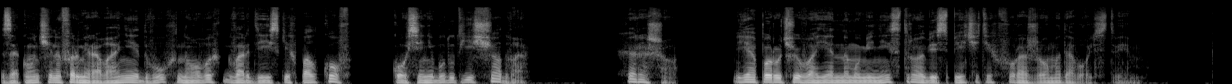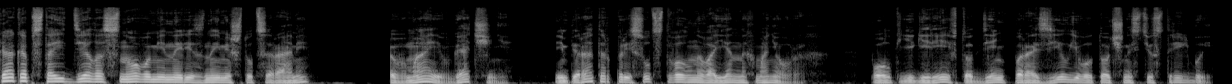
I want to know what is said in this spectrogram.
Закончено формирование двух новых гвардейских полков. К осени будут еще два. Хорошо. Я поручу военному министру обеспечить их фуражом и довольствием. Как обстоит дело с новыми нарезными штуцерами? В мае в Гатчине император присутствовал на военных маневрах. Полк егерей в тот день поразил его точностью стрельбы.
